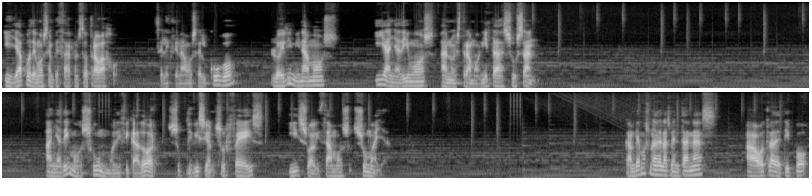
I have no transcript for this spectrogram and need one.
y ya podemos empezar nuestro trabajo. Seleccionamos el cubo, lo eliminamos y añadimos a nuestra monita Susan. Añadimos un modificador Subdivision Surface y suavizamos su malla. Cambiamos una de las ventanas a otra de tipo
